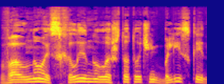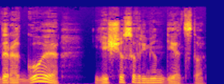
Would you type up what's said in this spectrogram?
волной схлынуло что-то очень близкое и дорогое еще со времен детства.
